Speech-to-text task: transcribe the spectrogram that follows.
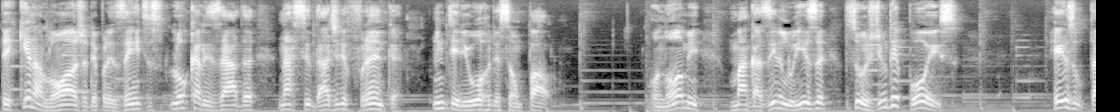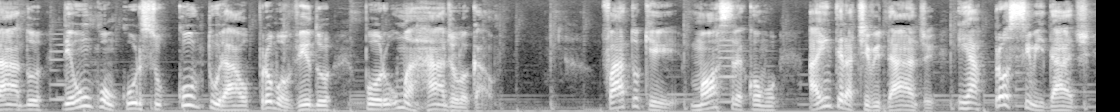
pequena loja de presentes localizada na cidade de Franca, interior de São Paulo. O nome Magazine Luiza surgiu depois, resultado de um concurso cultural promovido por uma rádio local. Fato que mostra como a interatividade e a proximidade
